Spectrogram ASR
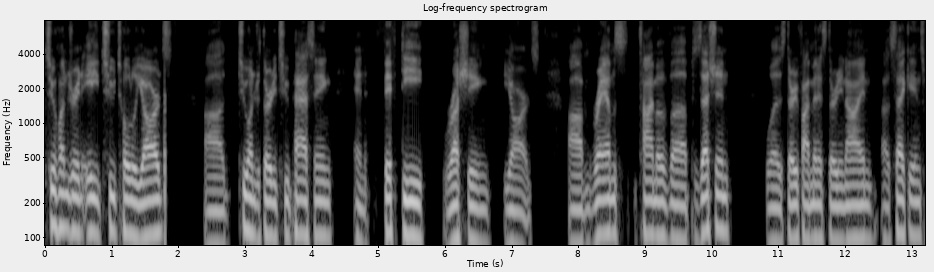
282 total yards, uh, 232 passing, and 50 rushing yards. Um, Rams' time of uh, possession was 35 minutes 39 uh, seconds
